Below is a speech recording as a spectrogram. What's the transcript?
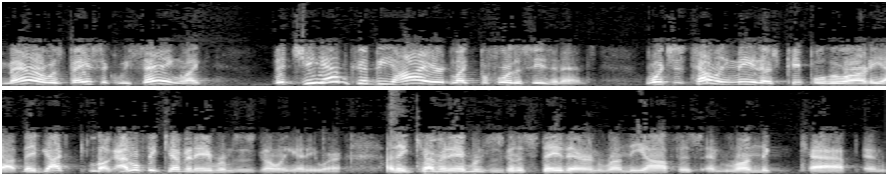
Mara was basically saying like the GM could be hired like before the season ends, which is telling me there's people who are already out. They've got look. I don't think Kevin Abrams is going anywhere. I think Kevin Abrams is going to stay there and run the office and run the cap and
